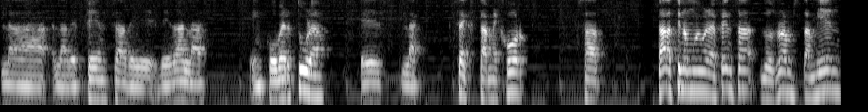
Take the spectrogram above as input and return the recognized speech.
la, defensa de, Dallas en cobertura es la sexta mejor. O sea, Dallas tiene una muy buena defensa, los Rams también.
